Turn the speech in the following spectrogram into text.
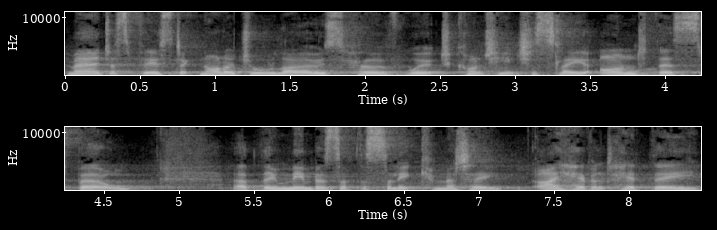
may I just first acknowledge all those who have worked conscientiously on this bill. Uh, the members of the Select Committee. I haven't had the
